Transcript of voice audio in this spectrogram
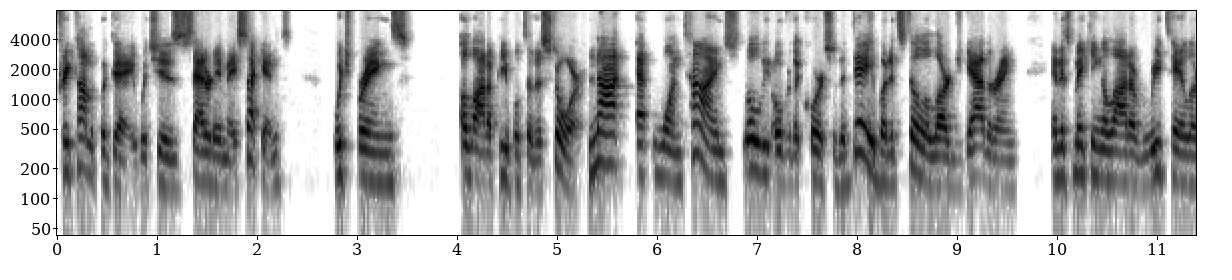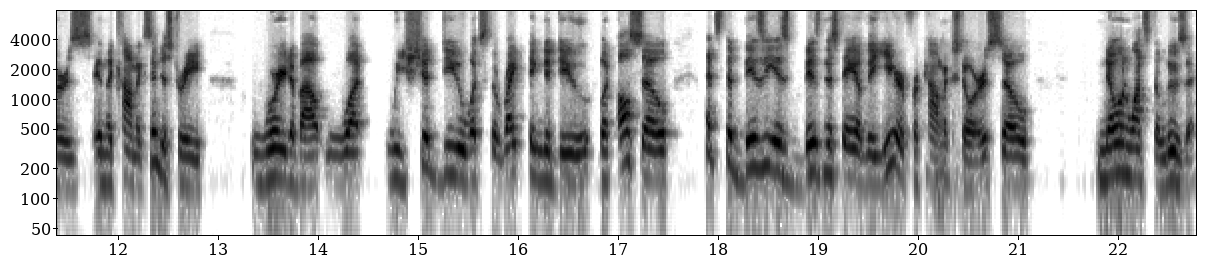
Free Comic Book Day, which is Saturday, May 2nd, which brings a lot of people to the store. Not at one time, slowly over the course of the day, but it's still a large gathering. And it's making a lot of retailers in the comics industry worried about what we should do, what's the right thing to do, but also that's the busiest business day of the year for comic mm-hmm. stores. So no one wants to lose it.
